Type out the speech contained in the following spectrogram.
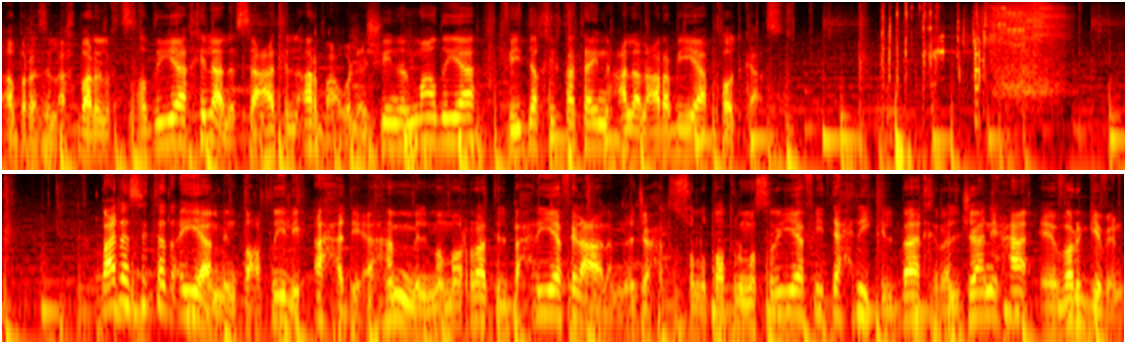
أبرز الأخبار الاقتصادية خلال الساعات الأربع والعشرين الماضية في دقيقتين على العربية بودكاست. بعد ستة أيام من تعطيل أحد أهم الممرات البحرية في العالم نجحت السلطات المصرية في تحريك الباخرة الجانحة Ever Given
